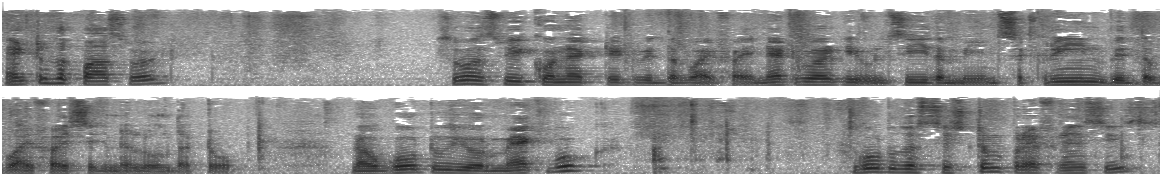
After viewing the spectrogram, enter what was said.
Enter the password. So once we connect it with the Wi-Fi network you will see the main screen with the Wi-Fi signal on the top. Now go to your MacBook. Go to the system preferences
